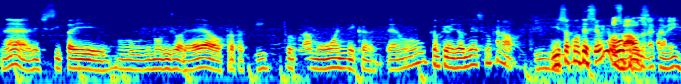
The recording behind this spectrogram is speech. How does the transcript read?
Né? A gente cita aí o irmão do Jorel, a própria turma da Mônica, eram campeões de audiência no canal. Sim. Isso aconteceu em Osvaldo, outros. Oswaldo, né, também.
